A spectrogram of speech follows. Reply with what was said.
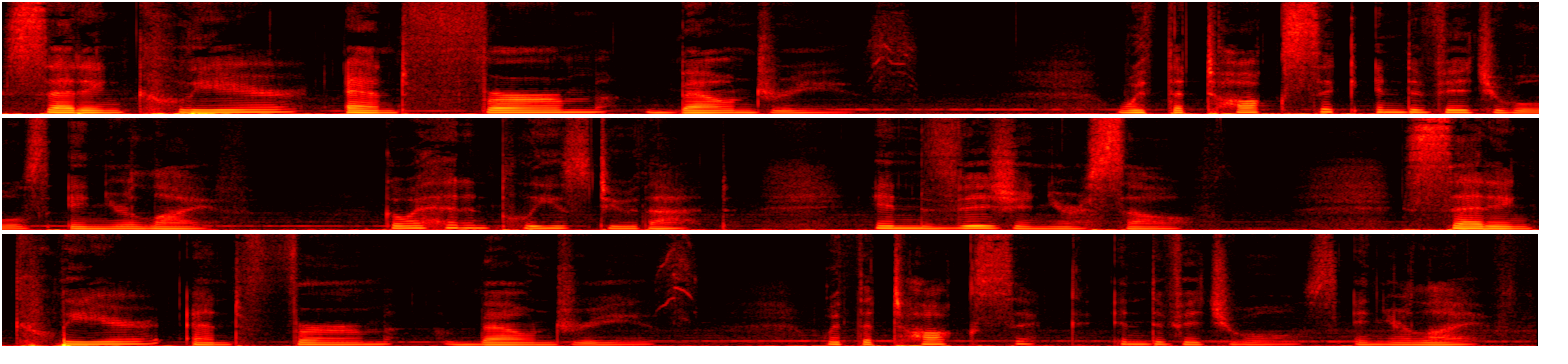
setting clear and firm boundaries with the toxic individuals in your life. Go ahead and please do that. Envision yourself setting clear and firm boundaries with the toxic individuals in your life.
